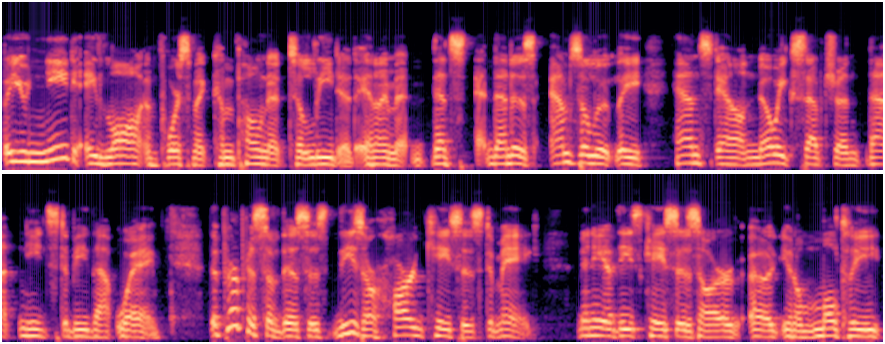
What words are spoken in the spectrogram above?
But you need a law enforcement component to lead it, and I'm that's that is absolutely hands down, no exception. That needs to be that way. The purpose of this is these are hard cases to make. Many of these cases are, uh, you know, multi,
